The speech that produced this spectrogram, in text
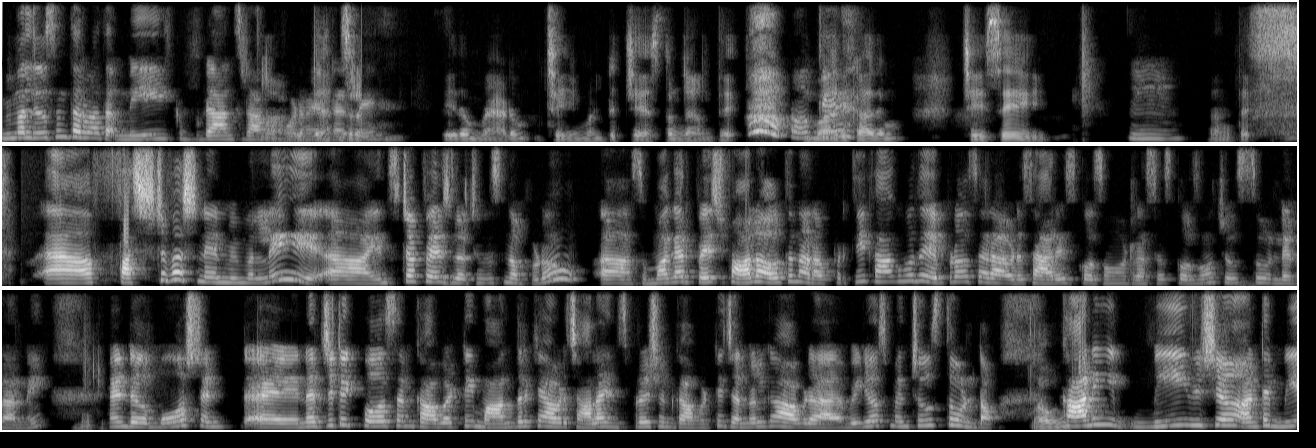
మిమ్మల్ని చూసిన తర్వాత మీకు డాన్స్ రాకపోవడం రాదండి. ఏదో మేడం చేయమంటే చేస్తున్నా అంతే. ఓకే. మాది కాదం. చేసే అంతే. ఫస్ట్ ఫస్ట్ నేను మిమ్మల్ని ఇన్స్టా పేజ్లో చూసినప్పుడు సుమా గారి పేజ్ ఫాలో అవుతున్నాను అప్పటికి. కాకపోతే ఎప్పుడోసారి ఆవిడ సారీస్ కోసం డ్రెస్సెస్ కోసం చూస్తూ ఉండేదాన్ని. అండ్ మోస్ట్ ఎనర్జెటిక్ పర్సన్ కాబట్టి మా అందరికి ఆవిడ చాలా ఇన్స్పిరేషన్ కాబట్టి జనరల్గా ఆవిడ వీడియోస్ మేము చూస్తూ ఉంటాం. కానీ మీ విషయం అంటే మీ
